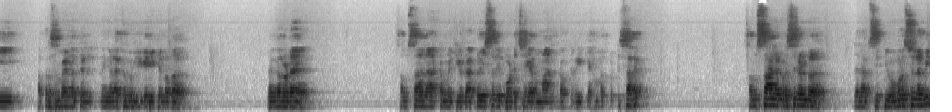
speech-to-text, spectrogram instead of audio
ഈ പത്രസമ്മേളനത്തിൽ നിങ്ങൾ അഭിമുഖീകരിക്കുന്നത് നിങ്ങളുടെ സംസ്ഥാന കമ്മിറ്റിയുടെ advisory board chairman doctor E K Ahmed Kutty Sahib സംസ്ഥാന president Janab C P Umar Sulami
